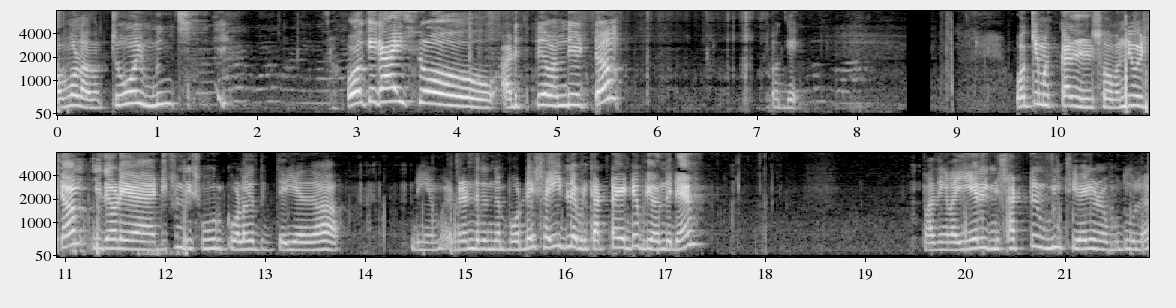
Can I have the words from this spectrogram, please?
அவ்வளோதான் சோய் முடிஞ்சு. ஓகே காய் ஸோ அடுத்து வந்து விட்டோம். ஓகே ஓகே மக்கள் ஸோ வந்து விட்டோம். இதோடைய டிஃப்ரெண்ட் ஊருக்கு உலகத்துக்கு தெரியாதா? இப்படி நம்ம ரெண்டு தஞ்சம் போட்டு சைடில் இப்படி கட் ஆகிட்டு இப்படி வந்துட்டேன் பார்த்தீங்களா ஏழு நீ சட்டு முடிச்சு ஏறி முதுகில்.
